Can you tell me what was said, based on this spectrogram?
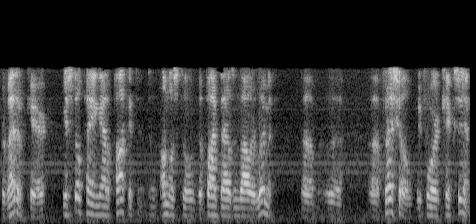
preventive care, you're still paying out of pocket almost to the five thousand dollar limit uh, uh, uh, threshold before it kicks in.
